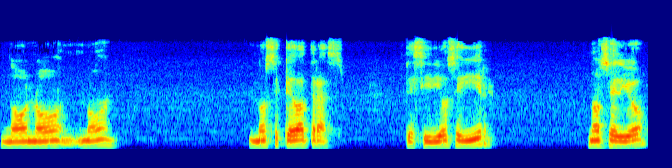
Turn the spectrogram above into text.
no, no, no, no se quedó atrás. Decidió seguir, no se dio.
